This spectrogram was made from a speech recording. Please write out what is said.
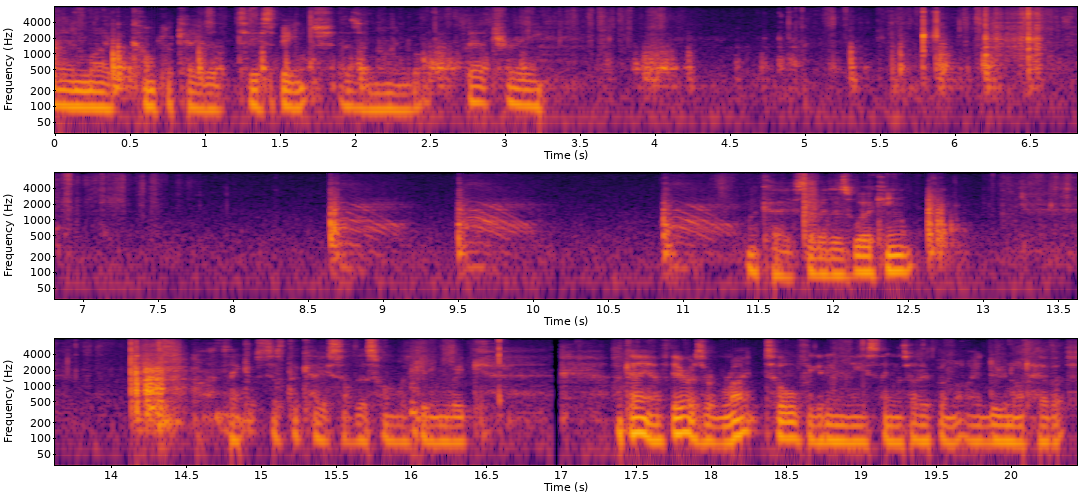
and my complicated test bench is a 9 volt battery. Okay, so it is working. I think it's just a case of this one was getting weak. Okay, if there is a right tool for getting these things open, I do not have it.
